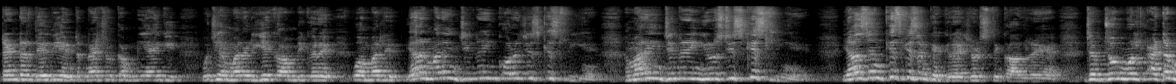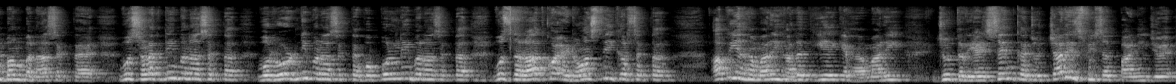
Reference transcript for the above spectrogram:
ٹینڈر دے دیے، انٹرنیشنل کمپنی آئے گی، وہ جی ہمارے لیے یہ کام بھی کرے، وہ ہمارے لیے۔ یار، ہمارے انجینئرنگ کالجز کس لیے ہیں؟ ہماری انجینئرنگ یونیورسٹیز کس لیے ہیں؟ یہاں سے ہم کس قسم کے گریجویٹس نکال رہے ہیں؟ جب جو ملک ایٹم بم بنا سکتا ہے، وہ سڑک نہیں بنا سکتا، وہ روڈ نہیں بنا سکتا، وہ پل نہیں بنا سکتا، وہ زراعت کو ایڈوانس نہیں کر سکتا۔ اب یہ ہماری حالت یہ ہے کہ ہماری جو دریائے سندھ کا جو چالیس فیصد پانی جو ہے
